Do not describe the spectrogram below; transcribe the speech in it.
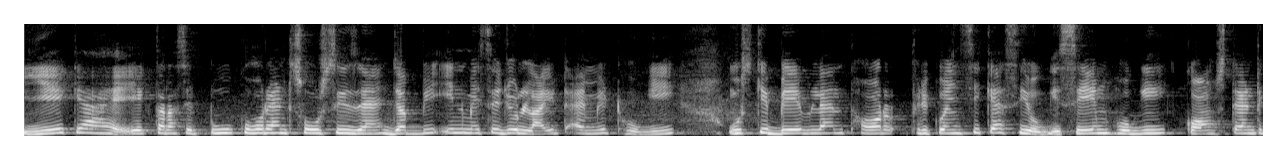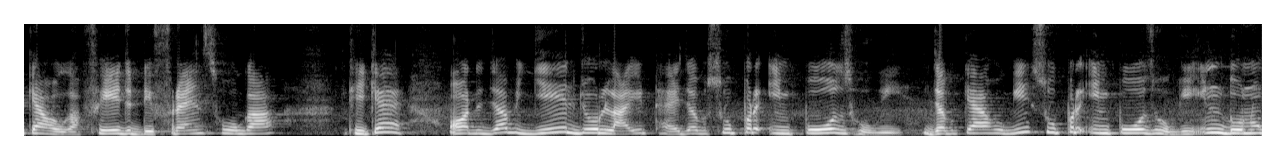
ये क्या है? एक तरह से टू कोहरेंट सोर्सेज हैं। जब भी इनमें से जो लाइट एमिट होगी, उसकी वेवलेंथ और फ्रीक्वेंसी कैसी होगी? सेम होगी। कांस्टेंट क्या होगा? फ़ेज़ डिफरेंस होगा। ठीक है? और जब ये जो लाइट है, जब सुपर इम्पोज होगी, जब क्या होगी? सुपर इम्पोज होगी इन दोनों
